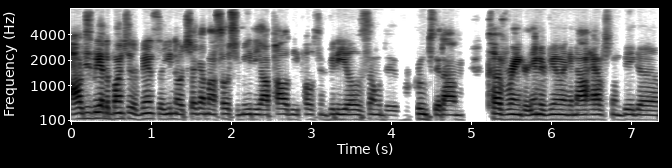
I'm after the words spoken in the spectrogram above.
I'll just be at a bunch of events. So, you know, check out my social media. I'll probably be posting videos, some of the recruits that I'm covering or interviewing, and I'll have some big uh,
